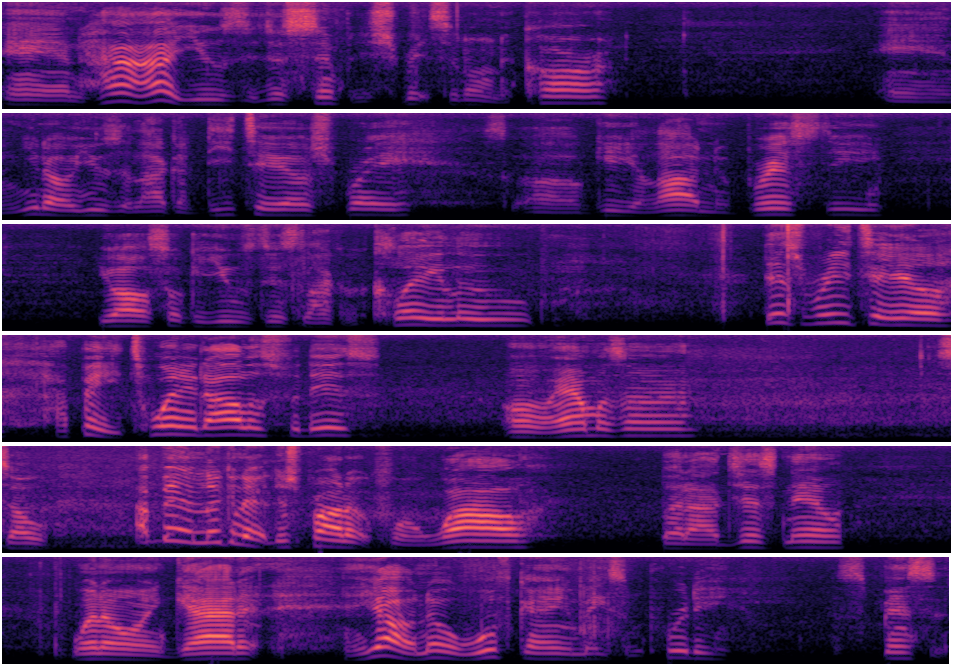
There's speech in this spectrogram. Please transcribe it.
And how I use it, just simply spritz it on the car. And, you know, use it like a detail spray. Uh, give you a lot of lubricity. You also can use this like a clay lube. This retail, I paid $20 for this on Amazon. So I've been looking at this product for a while, but I just now went on and got it. And y'all know Wolfgang makes some pretty expensive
